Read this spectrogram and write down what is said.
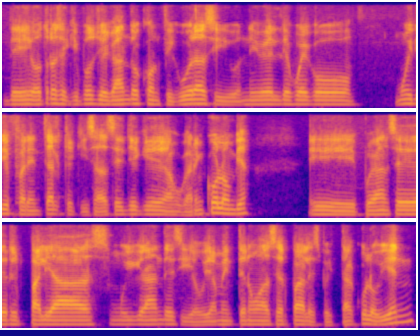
de otros equipos llegando con figuras y un nivel de juego muy diferente al que quizás se llegue a jugar en Colombia. Eh, puedan ser paliadas muy grandes y obviamente no va a ser para el espectáculo bien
